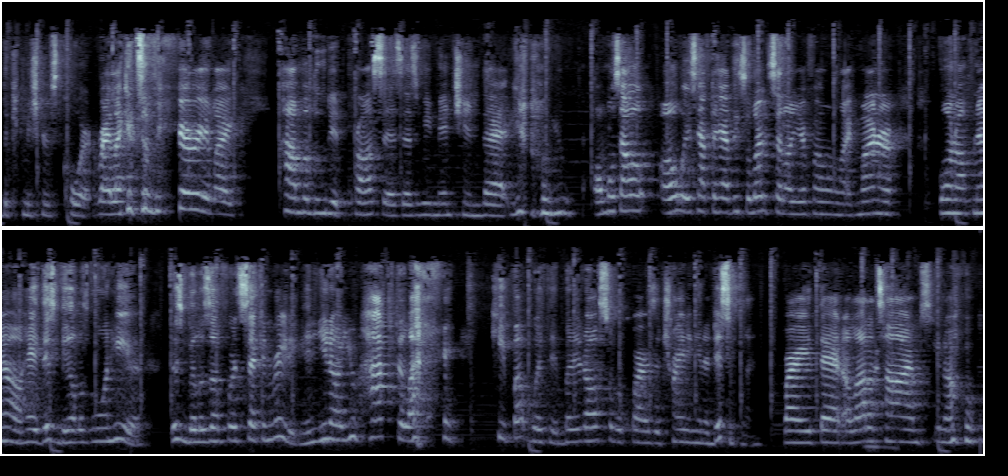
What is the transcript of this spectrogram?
the commissioner's court, right? Like it's a very like convoluted process, as we mentioned, that you know you almost always have to have these alerts set on your phone. Like mine are going off now. Hey, this bill is going here. This bill is up for its second reading, and you know you have to like keep up with it. But it also requires a training and a discipline, right? That a lot of times, you know,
